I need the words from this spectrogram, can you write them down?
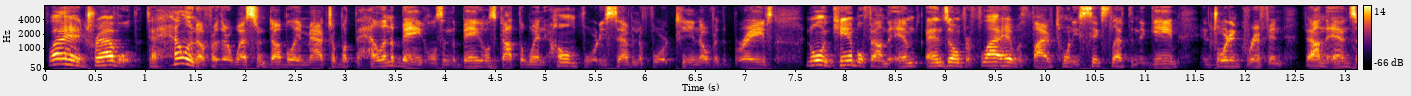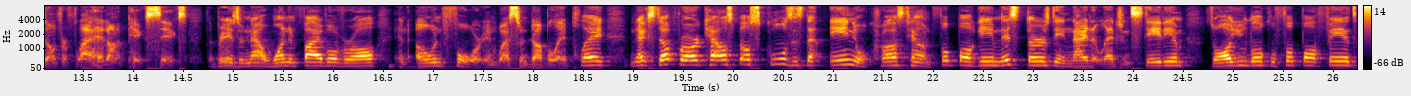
Flathead traveled to Helena for their Western Double A matchup with the Helena Bengals, and the Bengals got the win at home 47 to 14 over the Braves. Nolan Campbell found the end zone for Flathead with 5.26 left in the game, and Jordan Griffin found the end zone for Flathead on a pick six. The Braves are now 1 and 5 overall and 0 and 4 in Western Double A play. Next up for our Kalispell schools is the annual Crosstown football game this Thursday night at Legend Stadium. So, all you local football fans,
